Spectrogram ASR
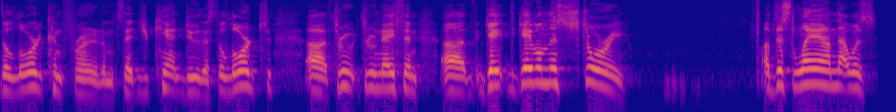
the Lord confronted him and said, You can't do this. The Lord, uh, through, through Nathan, uh, gave, gave him this story of this lamb that was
